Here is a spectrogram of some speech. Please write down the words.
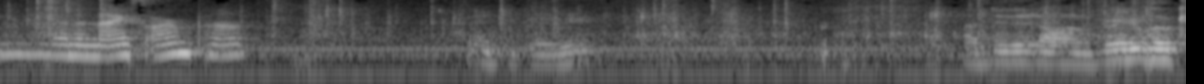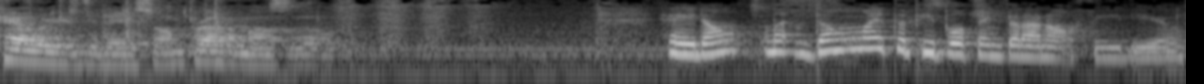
And a nice arm pump. Thank you, baby. I did it on very low calories today, so I'm proud of myself. Hey, don't let don't let the people think that I don't feed you.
